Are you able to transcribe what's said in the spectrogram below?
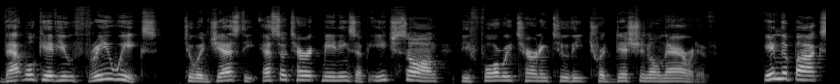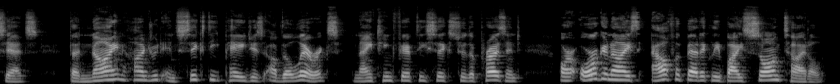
That will give you three weeks to ingest the esoteric meanings of each song before returning to the traditional narrative. In the box sets, the 960 pages of the lyrics, 1956 to the present, are organized alphabetically by song title,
